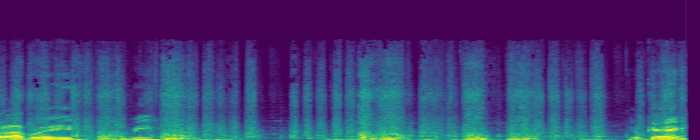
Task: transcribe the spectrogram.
Rob Ray. Three. Okay.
